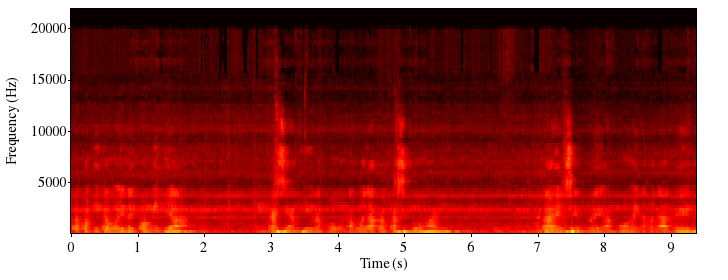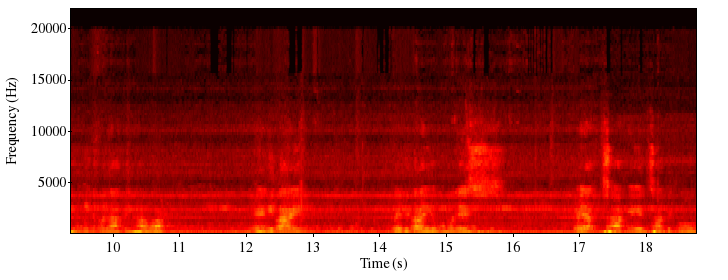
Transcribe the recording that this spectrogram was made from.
kapag ikaw ay nagpamilya, kasi ang hirap po na wala kang kasiguruhan. Dahil siyempre, ang buhay naman natin, hindi naman natin hawak. Anytime, pwede tayo umalis. Kaya sa akin, sabi ko,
